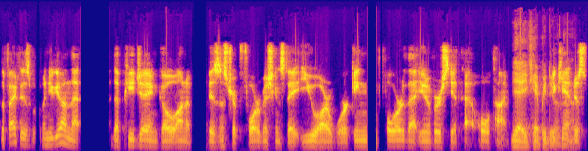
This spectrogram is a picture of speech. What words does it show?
The fact is, when you get on that the PJ and go on a business trip for Michigan State, you are working for that university at that whole time. Yeah, you can't be doing. You can't that. just.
